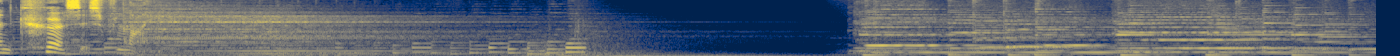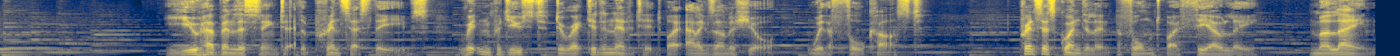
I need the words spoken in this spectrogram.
and curses flying. You have been listening to The Princess Thieves, written, produced, directed, and edited by Alexander Shaw, with a full cast. Princess Gwendoline, performed by Theo Leigh. Merlane,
